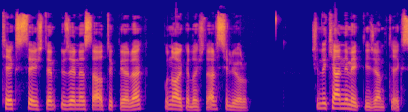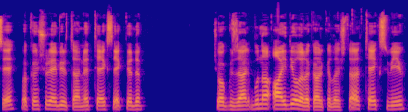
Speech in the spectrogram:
Text seçtim. Üzerine sağ tıklayarak bunu arkadaşlar siliyorum. Şimdi kendim ekleyeceğim text'i. Bakın şuraya bir tane text ekledim. Çok güzel. Buna ID olarak arkadaşlar text view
